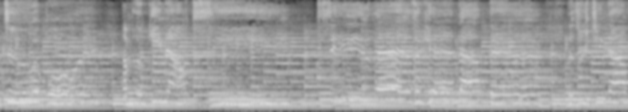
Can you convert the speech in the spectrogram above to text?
Into a void, I'm looking out to see, to see if there's a hand out there that's reaching out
